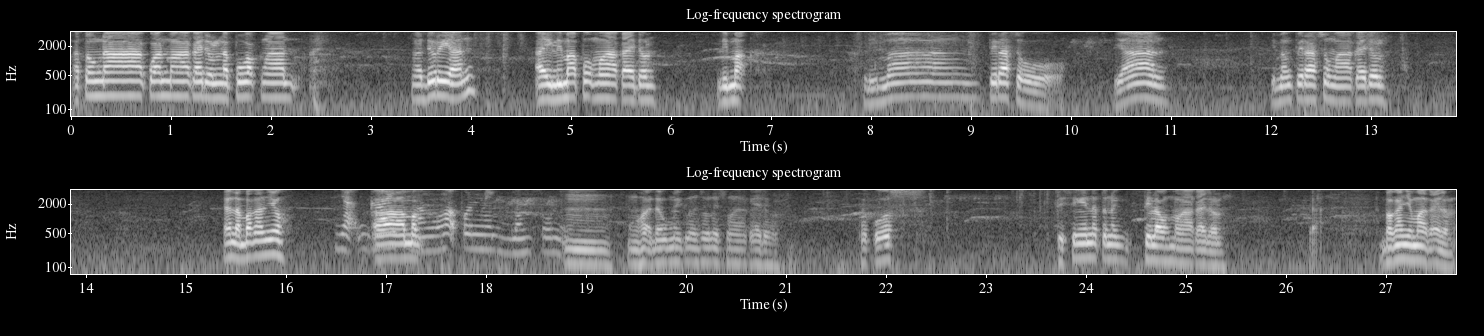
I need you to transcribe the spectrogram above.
atong na kuan mga kaidol napuwak nga nga durian ay lima po mga kaidol. Lima. Limang piraso. Yan. Limang piraso mga kaidol. Yan, lambangan nyo. Ya, Ah, guys, mag- manguha po may lansones. Mm, mukha daw may konsoles mga kaidol. Tapos, tisingin na to nagtilaw mga kaidol. Yan. Abangan nyo mga kaidol.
